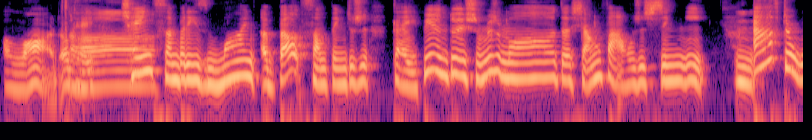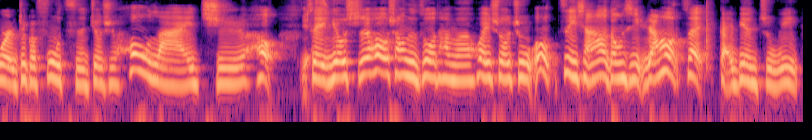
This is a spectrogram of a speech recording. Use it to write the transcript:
a lot. Okay, 啊 change somebody's mind about something 就是改变对什么什么的想法或是心意。 嗯 Afterward 这个副词就是后来之后 Yes 所以有时候双子座他们会说出哦自己想要的东西，然后再改变主意。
